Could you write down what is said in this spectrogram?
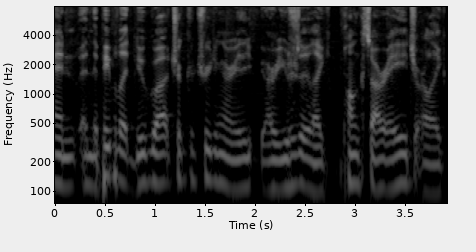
And and the people that do go out trick or treating are are usually like punks our age or like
